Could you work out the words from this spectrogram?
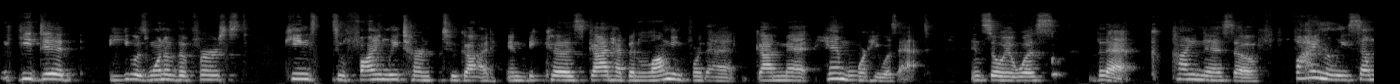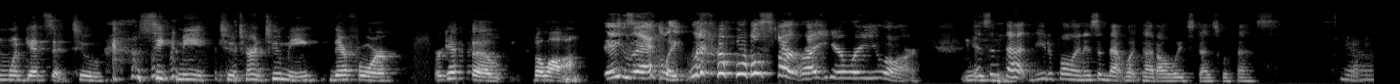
he did, he was one of the first kings to finally turn to God. And because God had been longing for that, God met him where he was at. And so it was that kindness of finally someone gets it to seek me to turn to me therefore forget the the law exactly we'll start right here where you are mm-hmm. isn't that beautiful and isn't that what god always does with us yeah.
